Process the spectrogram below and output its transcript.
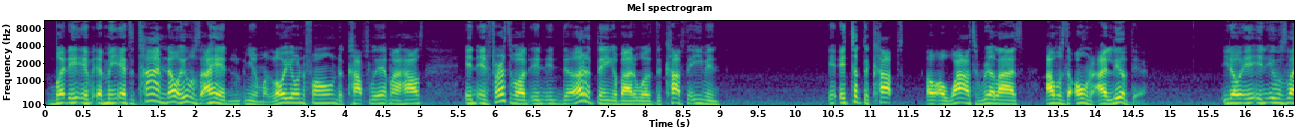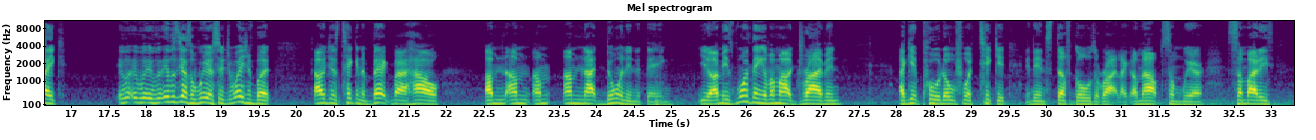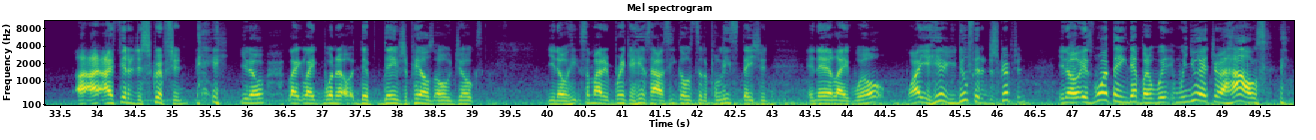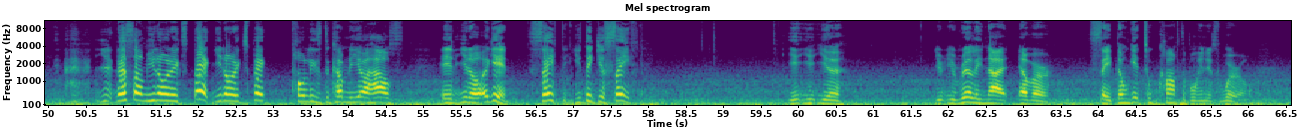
But it, I mean, at the time, no, it was I had you know my lawyer on the phone, the cops were at my house, and and first of all, and, and the other thing about it was the cops that even. It, it took the cops a, a, while to realize I was the owner. I lived there. You know, it, it, it was like, it, it, it was just a weird situation, but I was just taken aback by how I'm I'm I'm I'm not doing anything. You know, I mean, it's one thing if I'm out driving, I get pulled over for a ticket, and then stuff goes awry. Like I'm out somewhere, somebody, I, I fit a description. you know, like like one of uh, Dave Chappelle's old jokes. You know, he, somebody breaking his house, he goes to the police station, and they're like, "Well, why you here? You do fit a description." You know, it's one thing that, but when, when you're at your house. you, that's something you don't expect. You don't expect police to come to your house, and you know, again, safety. You think you're safe. You, you, you're, you're really not ever safe. Don't get too comfortable in this world.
